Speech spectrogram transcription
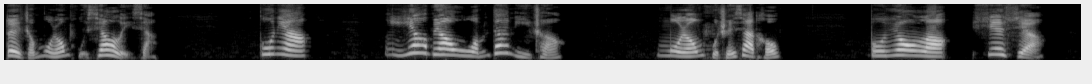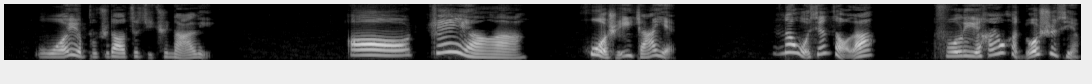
对着慕容普笑了一下：“姑娘，你要不要我们带你一程？”慕容普垂下头：“不用了，谢谢。我也不知道自己去哪里。”哦，这样啊！祸水一眨眼，那我先走了。府里还有很多事情。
